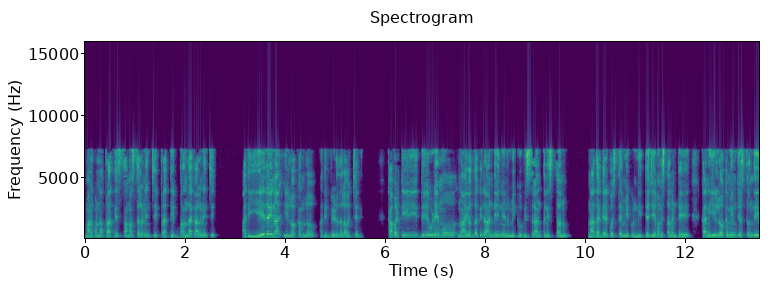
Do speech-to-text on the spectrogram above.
మనకున్న ప్రతి సమస్యల నుంచి ప్రతి బంధకాల నుంచి అది ఏదైనా ఈ లోకంలో అది విడుదల వచ్చేది. కాబట్టి దేవుడేమో నా యొద్దకి రాండి నేను మీకు విశ్రాంతినిస్తాను. నా దగ్గరికి వస్తే మీకు నిత్య జీవం ఇస్తానంటే కానీ ఈ లోకం ఏం చేస్తుంది?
